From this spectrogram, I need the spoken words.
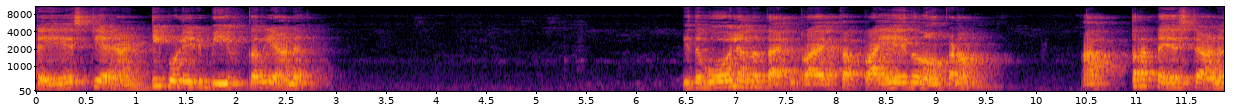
ടേസ്റ്റിയായ അടിപൊളി ഒരു ബീഫ് കറിയാണ്. ഇതുപോലെ ഒന്ന് ട്രൈ ട്രൈ ചെയ്ത് നോക്കണം. അത്ര ടേസ്റ്റാണ്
